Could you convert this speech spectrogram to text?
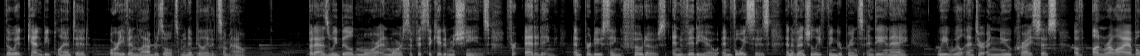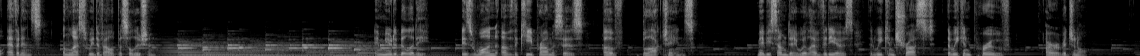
though it can be planted or even lab results manipulated somehow. But as we build more and more sophisticated machines for editing and producing photos and video and voices and eventually fingerprints and DNA, we will enter a new crisis of unreliable evidence unless we develop a solution. Immutability is one of the key promises of blockchains. Maybe someday we'll have videos that we can trust, that we can prove are original.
